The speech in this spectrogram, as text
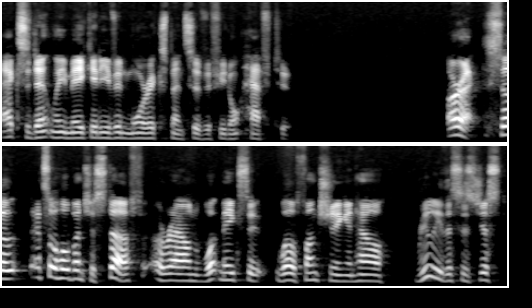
accidentally make it even more expensive if you don't have to. All right, so that's a whole bunch of stuff around what makes it well functioning and how really this is just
